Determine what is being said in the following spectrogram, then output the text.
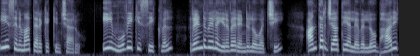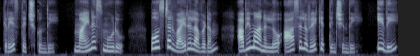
ఈ సినిమా తెరకెక్కించారు. ఈ మూవీకి సీక్వెల్ రెండువేల ఇరవై రెండులో వచ్చి అంతర్జాతీయ లెవెల్లో భారీ క్రేజ్ తెచ్చుకుంది. మైనస్ మూడు పోస్టర్ వైరల్ అవ్వడం అభిమానుల్లో ఆశలు రేకెత్తించింది. ఇది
